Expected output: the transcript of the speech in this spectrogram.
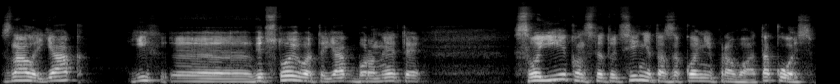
знали, як їх е, відстоювати, як боронити свої конституційні та законні права. Так ось.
